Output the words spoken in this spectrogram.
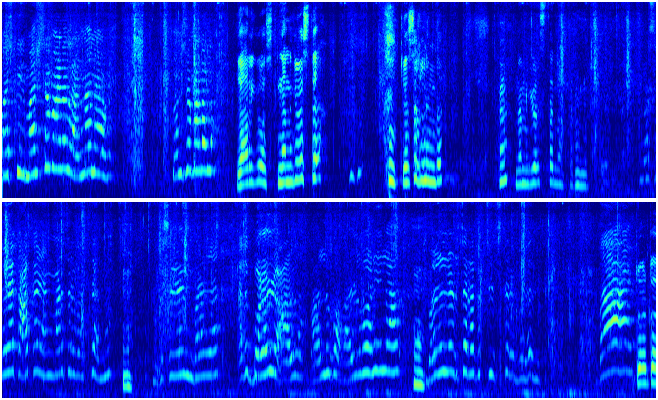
ಮತ್ತೆ ಮನುಷ್ಯ ಮಾಡಲ್ಲ ಅಣ್ಣ ನಾವು ಮನುಷ್ಯ ಮಾಡಲ್ಲ. ಯಾರಿಗೆ ವ್ಯವಸ್ಥೆ? ನನಗೆ ವ್ಯವಸ್ಥೆ? ಕೆಸರಿನಿಂದ? ಹಾಂ ನನಗೆ ವ್ಯವಸ್ಥೆ ಮೊಸಳೆ ಕಾಕ ಹೆಂಗೆ ಮಾಡ್ತಾರೆ ಗೊತ್ತಾ ಮೊಸಳೆ ಹೆಂಗ್ ಬರಲ್ಲ ಅದಕ್ಕೆ ಬಳಲು ಅಲ್ಲು ಅಲ್ಲು ಅಲ್ಲುಗಳಿಲ್ಲ. ಬಳಲು ಇಡ್ತಾರೆ ಅದಕ್ಕೆ ತಿರ್ಸ್ತಾರೆ ಬಳಲು ಟಾಟಾ.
